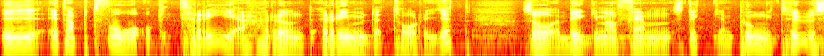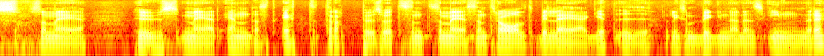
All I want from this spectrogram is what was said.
I etapp två och tre runt Rymdtorget så bygger man fem stycken punkthus som är hus med endast ett trapphus och ett som är centralt beläget i liksom byggnadens inre.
